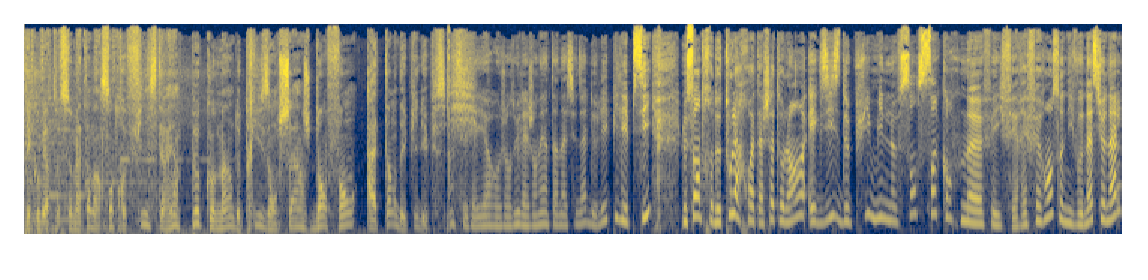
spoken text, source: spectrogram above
Découverte ce matin d'un centre finistérien peu commun de prise en charge d'enfants atteints d'épilepsie. C'est d'ailleurs aujourd'hui la journée internationale de l'épilepsie. Le centre de Toularroite à Châteaulin existe depuis 1959 et il fait référence au niveau national.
